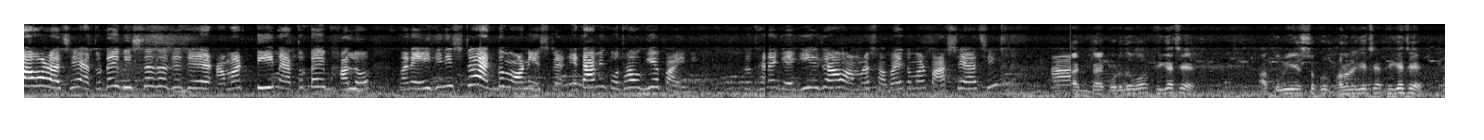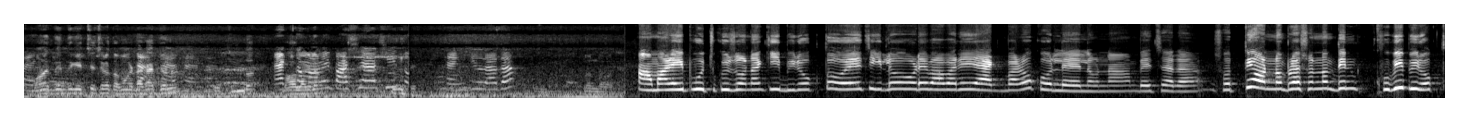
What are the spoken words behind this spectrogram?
পাওয়ার আছে এতটাই বিশ্বাস আছে যে আমার টিম এতটাই ভালো মানে এই জিনিসটা একদম অনেস্ট এটা আমি কোথাও গিয়ে পাইনি। তো থ্যাংক এগিয়ে যাও আমরা সবাই তোমার পাশে আছি। আর করে দেবো ঠিক আছে? আর তুমি এসছো খুব ভালো লেগেছে ঠিক আছে? অনেক দিন থেকে ইচ্ছে ছিল তোমাকে ডাকার জন্য। হ্যাঁ, হ্যাঁ, খুব সুন্দর ভালো একদম লাগল। আমি পাশে আছি থ্যাংক ইউ দাদা। ধন্যবাদ। আমার এই পুচকুজোনা কি বিরক্ত হয়েছিল ওরে বাবারে একবারও করলে এলো না বেচারা। সত্যি অন্নপ্রাশনের দিন খুবই বিরক্ত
